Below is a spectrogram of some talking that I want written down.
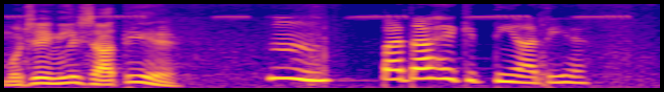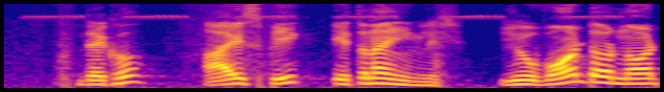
मुझे इंग्लिश आती है हम्म पता है कितनी आती है देखो आई स्पीक इतना ही इंग्लिश यू वॉन्ट और नॉट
